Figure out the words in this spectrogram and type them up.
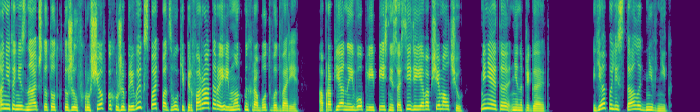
Они-то не знают, что тот, кто жил в хрущевках, уже привык спать под звуки перфоратора и ремонтных работ во дворе. А про пьяные вопли и песни соседей я вообще молчу. Меня это не напрягает. Я полистала дневник.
